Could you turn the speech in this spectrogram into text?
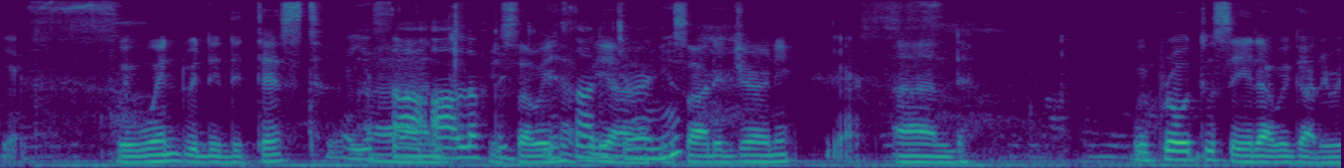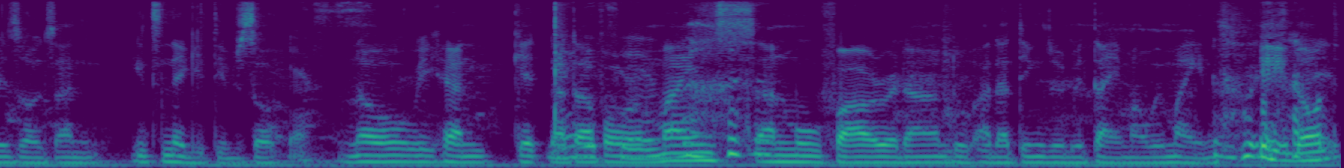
yes. we went, we did the test. Yeah, you saw all of you the- saw, we- you saw the yeah, journey. You saw the journey, Yes. and we're proud to say that we got the results and it's negative. So Yes. now we can get that off our minds and move forward and do other things with the time and we mind. we don't?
